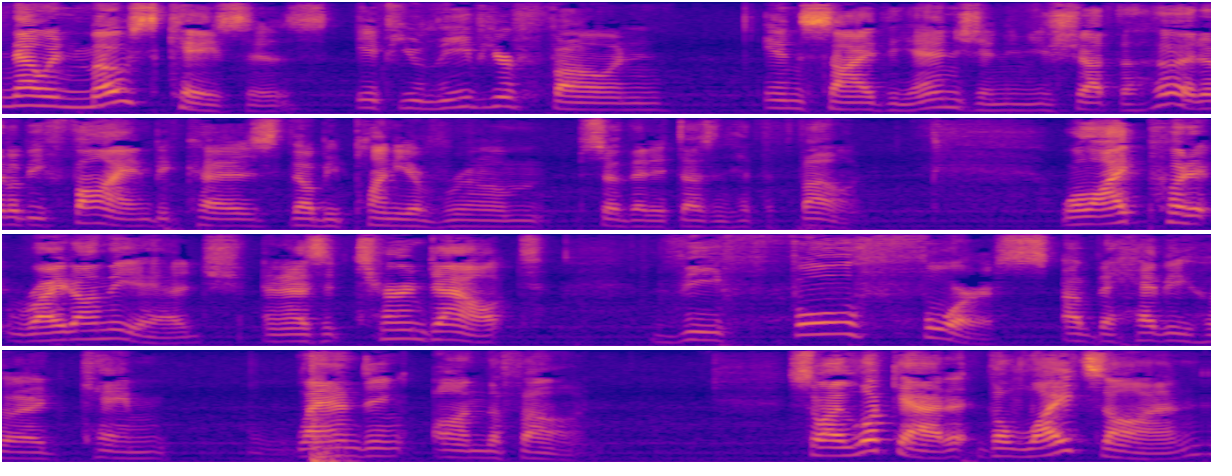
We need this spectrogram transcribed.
Now, in most cases, if you leave your phone inside the engine and you shut the hood, it'll be fine because there'll be plenty of room so that it doesn't hit the phone. Well, I put it right on the edge, and as it turned out, the full force of the heavy hood came landing on the phone. So I look at it, the light's on,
